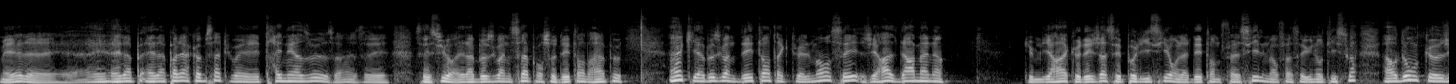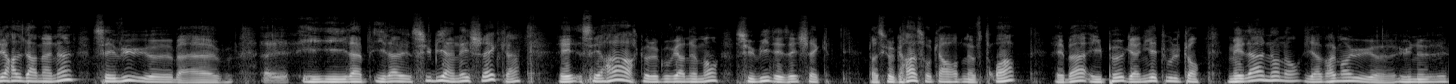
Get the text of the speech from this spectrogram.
Mais elle, a, elle a pas l'air comme ça, tu vois. Elle est très nerveuse, hein, c'est sûr. Elle a besoin de ça pour se détendre un peu. Un qui a besoin de détente actuellement, c'est Gérald Darmanin. Tu me diras que déjà ces policiers ont la détente facile, mais enfin c'est une autre histoire. Alors donc euh, Gérald Darmanin s'est vu, euh, bah, euh, il, a, il, a, subi un échec, hein, et c'est rare que le gouvernement subit des échecs, parce que grâce au 49-3, eh ben, il peut gagner tout le temps. Mais là, non, non, il y a vraiment eu une...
